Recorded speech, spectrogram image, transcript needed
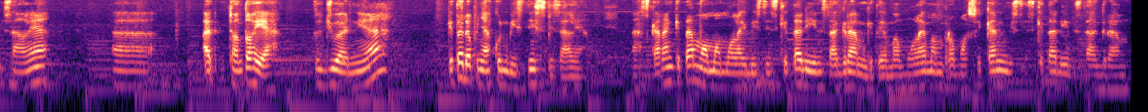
Misalnya uh, contoh ya tujuannya kita udah punya akun bisnis misalnya. Nah sekarang kita mau memulai bisnis kita di Instagram gitu ya, memulai mempromosikan bisnis kita di Instagram.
